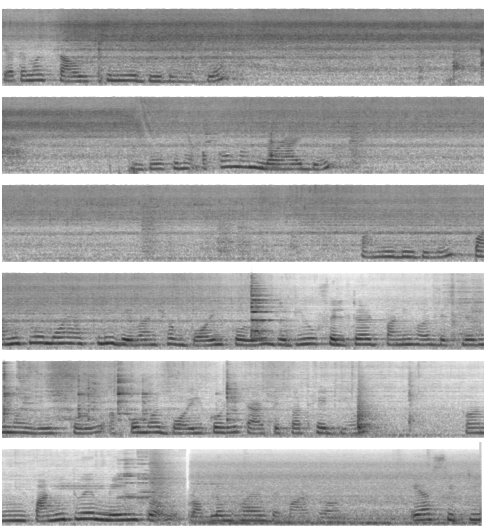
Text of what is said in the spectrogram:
ইয়াতে মই চাউলখিনিও দি দিম এতিয়া। দি কিনে অকণমান লৰাই দিম পানী দি দিলোঁ পানীটো মই একচুৱেলি দেৱাংশক বইল কৰোঁ যদিও ফিল্টাৰ্ড পানী হয় বিচলেৰি মই ইউজ কৰোঁ আকৌ মই বইল কৰি তাৰপিছতহে দিওঁ কাৰণ পানীটোৱে মেইন প্ৰব্লেম হয় বেমাৰ হোৱা এয়া চিটি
